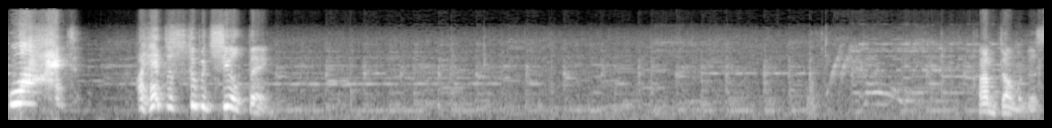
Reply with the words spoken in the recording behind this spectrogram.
What? I hit the stupid shield thing. I'm done with this.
